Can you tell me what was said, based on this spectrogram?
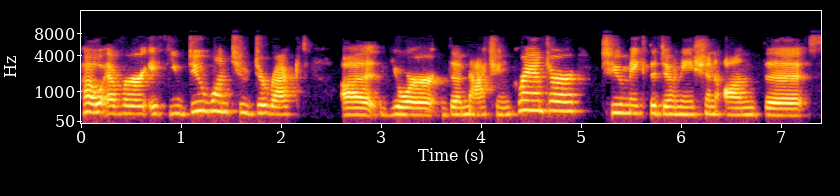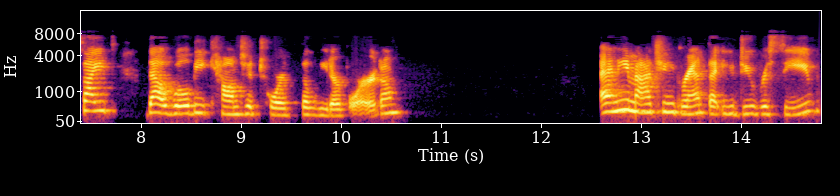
However, if you do want to direct uh, your the matching grantor to make the donation on the site that will be counted towards the leaderboard. Any matching grant that you do receive,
